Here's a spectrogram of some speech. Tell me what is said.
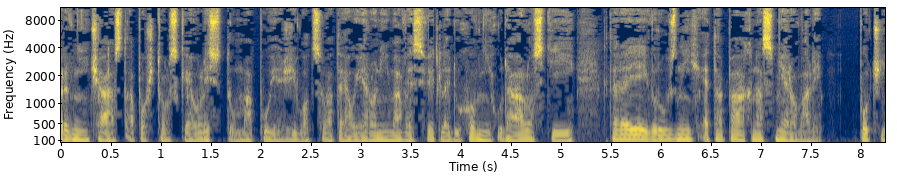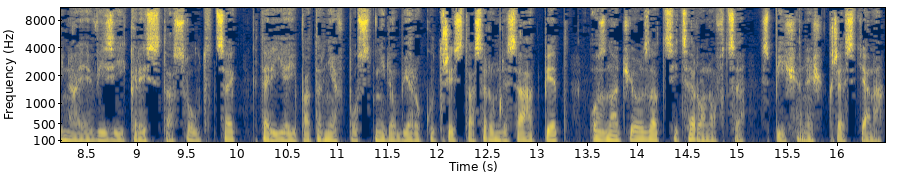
První část apoštolského listu mapuje život svatého Jeronýma ve světle duchovních událostí, které jej v různých etapách nasměrovaly. Počínaje vizí Krista soudce, který jej patrně v postní době roku 375 označil za Ciceronovce spíše než křesťana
